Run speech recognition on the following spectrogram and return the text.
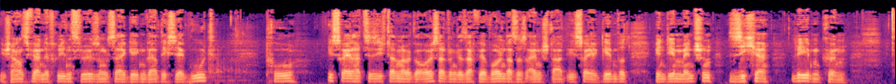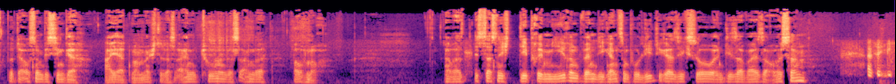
Die Chance für eine Friedenslösung sei gegenwärtig sehr gut. Pro Israel hat sie sich dann aber geäußert und gesagt, wir wollen, dass es einen Staat Israel geben wird, in dem Menschen sicher leben können. Wird ja auch so ein bisschen geeiert. Man möchte das eine tun und das andere auch noch. Aber ist das nicht deprimierend, wenn die ganzen Politiker sich so in dieser Weise äußern? Also ich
